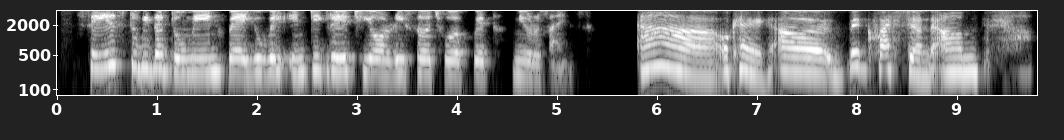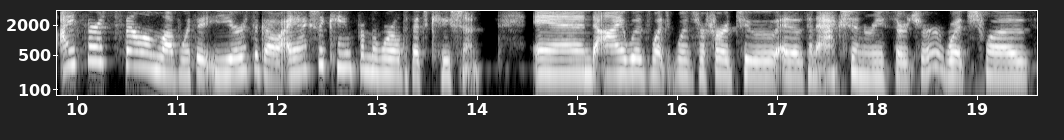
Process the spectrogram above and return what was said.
sales to be the domain where you will integrate your research work with neuroscience? Ah, okay. Uh, big question. Um, I first fell in love with it years ago. I actually came from the world of education, and I was what was referred to as an action researcher, which was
